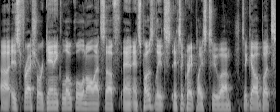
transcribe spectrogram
uh, is fresh, organic, local, and all that stuff. And, and supposedly it's it's a great place to um, to go. But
